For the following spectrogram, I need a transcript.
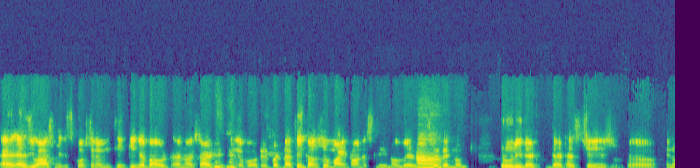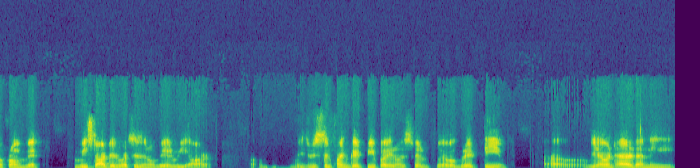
as you asked me this question, I'm thinking about, and I started thinking about it, but nothing comes to mind, honestly. You know, where uh-huh. we say that no, truly that that has changed. Uh, you know, from where we started versus you know where we are. Um, we, we still find great people. You know, still we have a great team. Uh, we haven't had any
